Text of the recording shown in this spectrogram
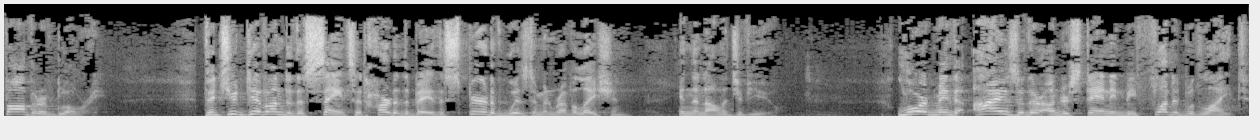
Father of glory, that you'd give unto the saints at Heart of the Bay the spirit of wisdom and revelation in the knowledge of you. Lord, may the eyes of their understanding be flooded with light.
